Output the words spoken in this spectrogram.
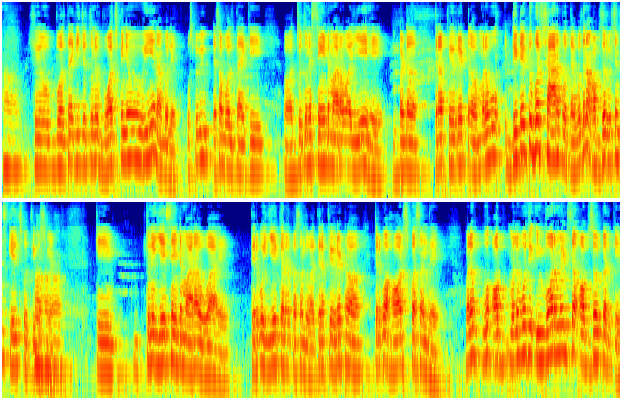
हाँ। फिर वो बोलता है कि जो तूने वॉच पहनी हुई है ना बोले उस पर भी ऐसा बोलता है कि जो तूने सेंट मारा हुआ ये है बट तेरा फेवरेट मतलब वो डिटेक्टिव बहुत शार्प होता है बोलते हैं ना ऑब्जर्वेशन स्किल्स होती है हाँ, उसमें हाँ, कि तूने ये सेंट मारा हुआ है तेरे को ये कलर पसंद हुआ है तेरा फेवरेट तेरे को हॉर्स पसंद है। मतलब वो मतलब वो जो इन्वायरमेंट से ऑब्ज़र्व करके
